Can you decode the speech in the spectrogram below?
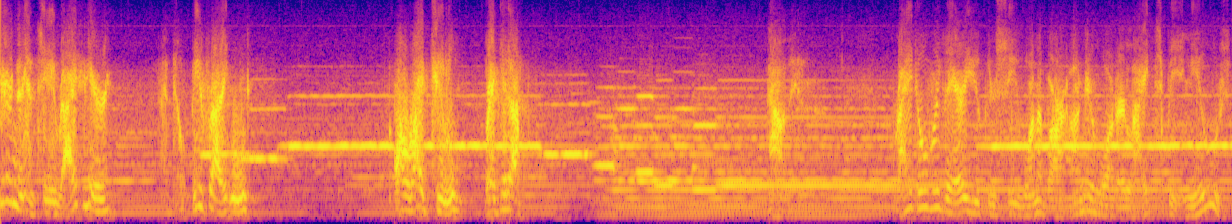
Here, Nancy, right here. Don't be frightened. All right, you, break it up. Now then, right over there you can see one of our underwater lights being used.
